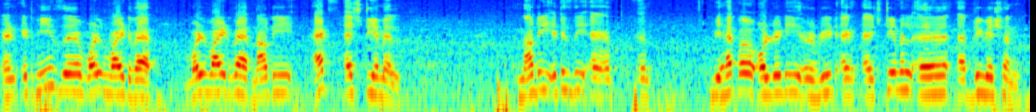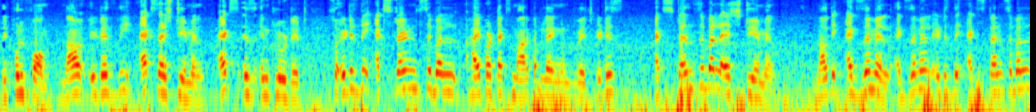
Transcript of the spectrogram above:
and it means uh, world wide web world wide web. Now the xhtml now the it is the uh, uh, we have uh, already uh, read html uh, abbreviation the full form. Now it is the xhtml x is included. So it is the extensible hypertext markup language. It is extensible html now the xml xml it is the extensible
